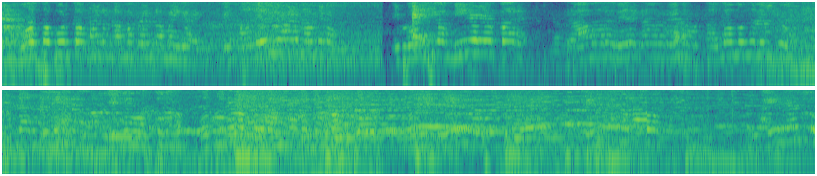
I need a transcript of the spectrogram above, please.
ఈ మనం నమ్మకం రమ్మయ్య గారు? ఈ పదేళ్ళు కూడా నమ్మినాం. ఇప్పుడు ఒకటిగా మీరే చెప్పారు. గ్రామాల వేరే గ్రామాలు పోయినప్పుడు కళ్ళ ముందు తెలియదు ఏమేమి? ఐదేళ్ళు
